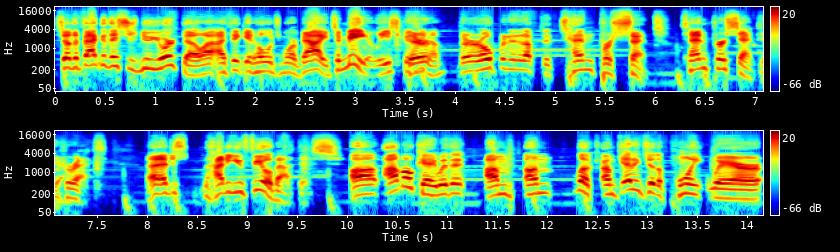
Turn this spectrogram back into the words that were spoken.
So the fact that this is New York, though, I, I think it holds more value to me, at least, because you They're, know, they're opening it up to 10%. ten percent, Yeah. correct. Uh, just how do you feel about this? Uh, I'm okay with it. I'm, I'm, look, I'm getting to the point where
